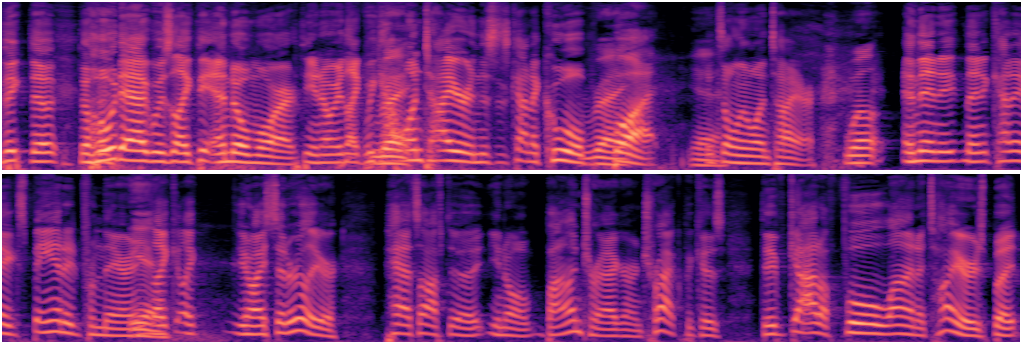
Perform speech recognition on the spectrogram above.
like the the Hodag was like the Endomorph. You know, we're like we got Right. one tire and this is kind of cool, Right. but Yeah. it's only one tire Well, and then it then it kind of expanded from there. And Yeah. like like you know, I said earlier, hats off to you know Bontrager and Trek because they've got a full line of tires, but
